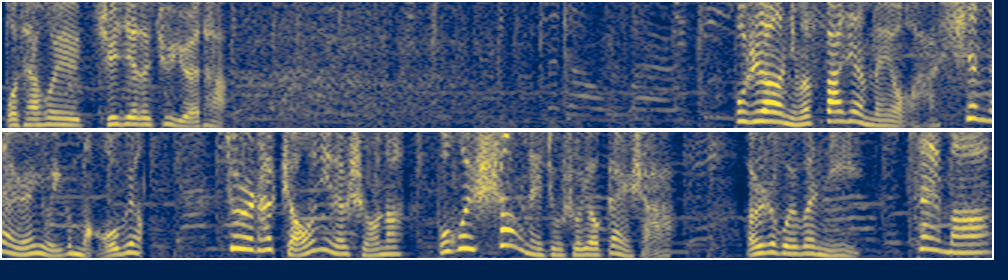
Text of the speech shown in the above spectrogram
我才会直接的拒绝他。不知道你们发现没有啊？现代人有一个毛病，就是他找你的时候呢，不会上来就说要干啥，而是会问你在吗？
